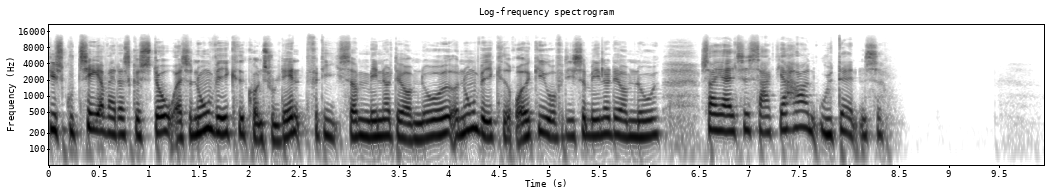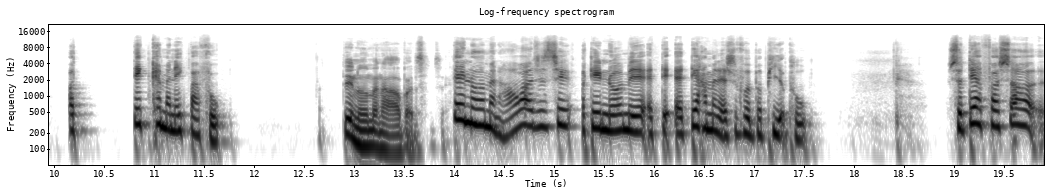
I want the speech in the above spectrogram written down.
diskuterer, hvad der skal stå, altså nogen vil ikke hedde konsulent, fordi så minder det om noget, og nogen vil ikke hedde rådgiver, fordi så minder det om noget, så har jeg altid sagt, at jeg har en uddannelse. Og det kan man ikke bare få. det er noget, man har arbejdet sig til. Det er noget, man har arbejdet til, og det er noget med, at det, at det har man altså fået papir på. Så derfor så øh,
